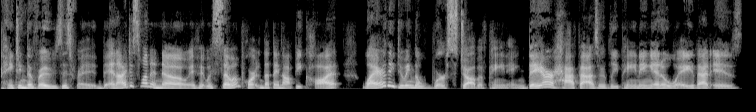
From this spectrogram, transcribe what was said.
painting the roses red. And I just want to know if it was so important that they not be caught, why are they doing the worst job of painting? They are haphazardly painting in a way that is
